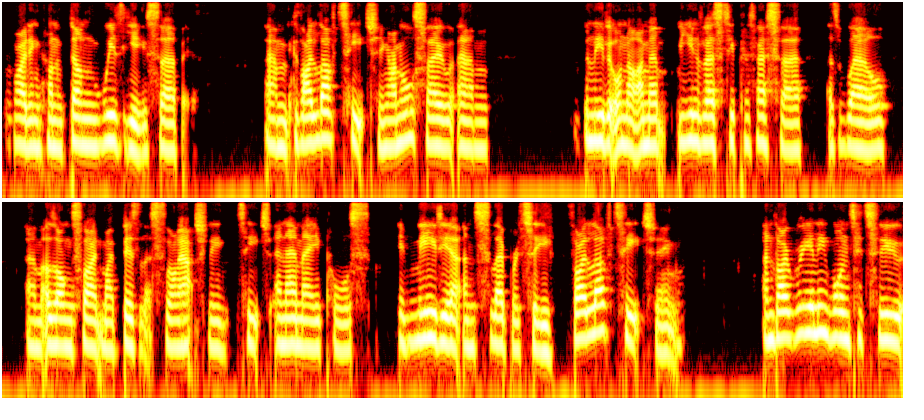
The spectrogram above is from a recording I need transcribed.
providing kind of done with you service um, because I love teaching. I'm also, um, believe it or not, I'm a university professor as well um, alongside my business. So I actually teach an MA course in media and celebrity. So I love teaching. And I really wanted to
